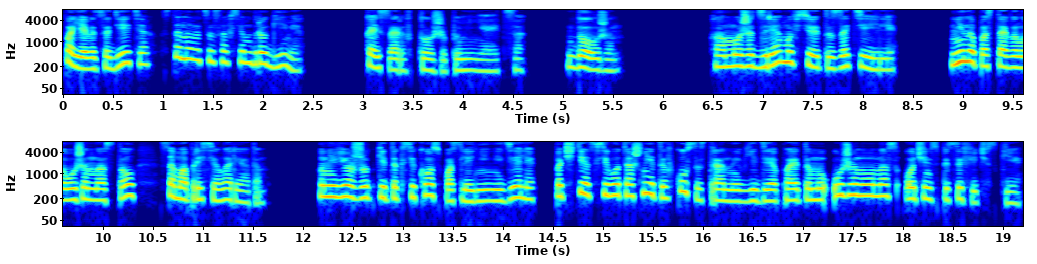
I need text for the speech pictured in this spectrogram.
появятся дети, становятся совсем другими. Кайсаров тоже поменяется. Должен. А может, зря мы все это затеяли? Нина поставила ужин на стол, сама присела рядом. У нее жуткий токсикоз последние недели, почти от всего тошнит и вкусы странные в еде, поэтому ужины у нас очень специфические.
